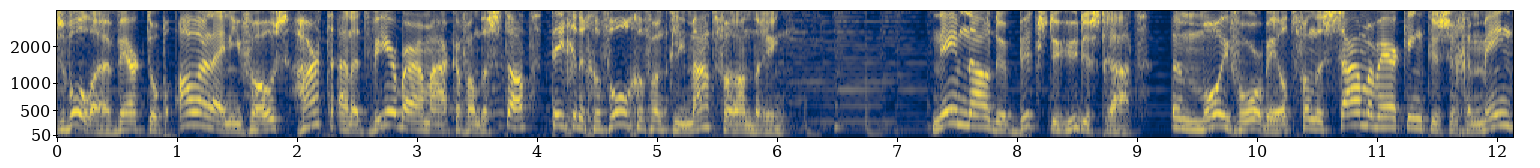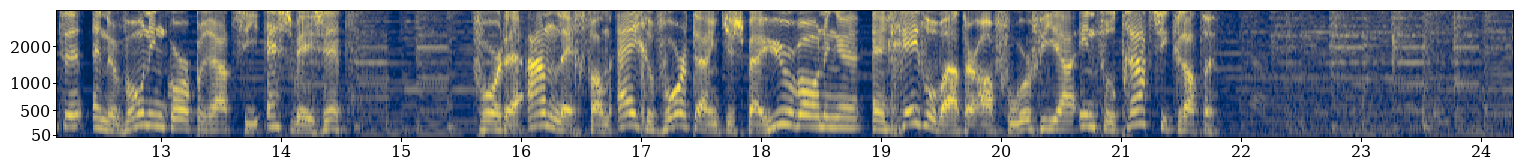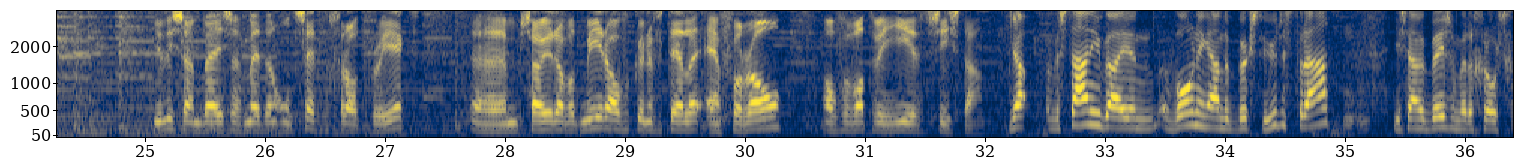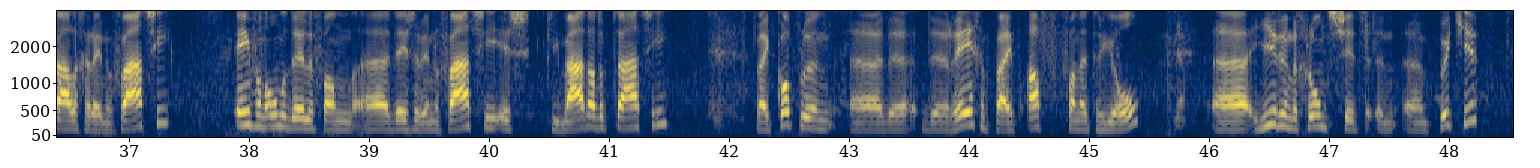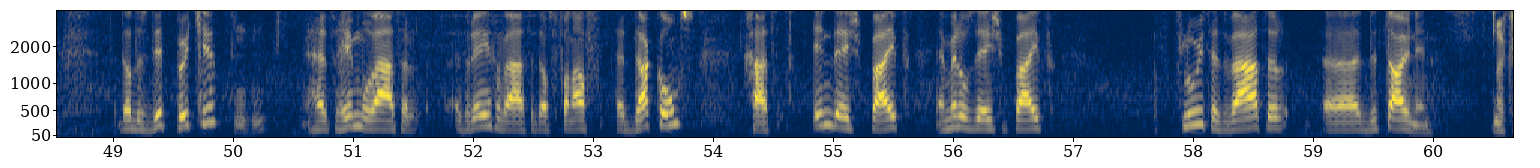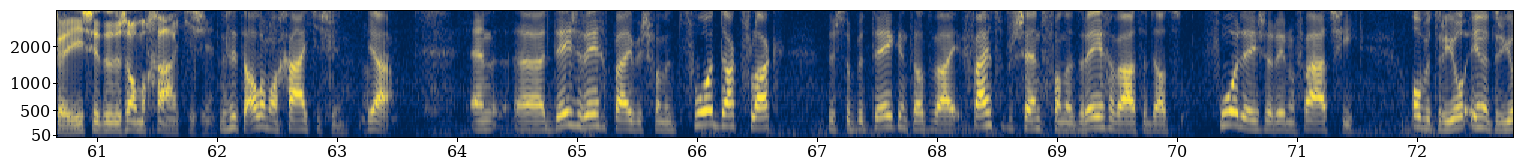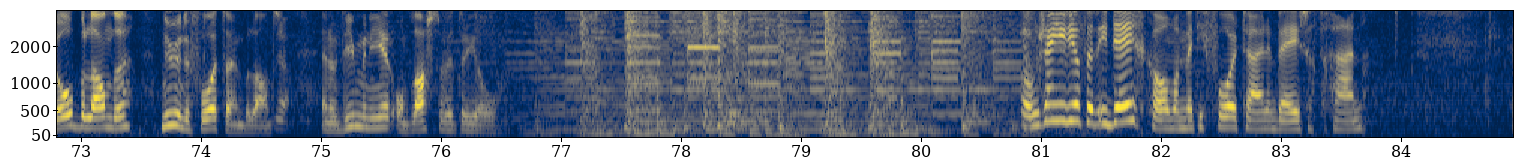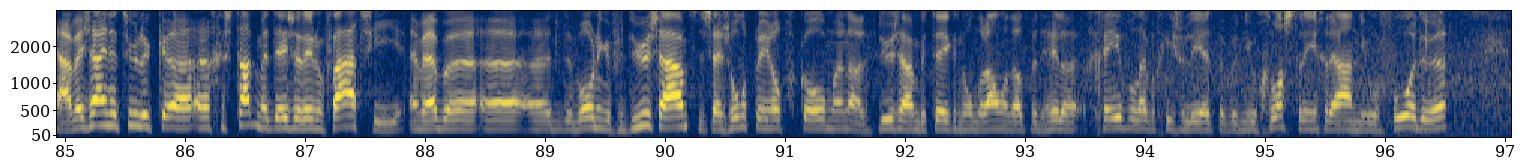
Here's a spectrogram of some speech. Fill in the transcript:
Zwolle werkt op allerlei niveaus hard aan het weerbaar maken van de stad tegen de gevolgen van klimaatverandering. Neem nou de Buxtehudestraat, een mooi voorbeeld van de samenwerking tussen gemeente en de woningcorporatie SWZ. Voor de aanleg van eigen voortuintjes bij huurwoningen en gevelwaterafvoer via infiltratiekratten. Jullie zijn bezig met een ontzettend groot project. Ehm, zou je daar wat meer over kunnen vertellen en vooral over wat we hier zien staan? Ja, we staan hier bij een woning aan de Buxtehudestraat. Hier zijn we bezig met een grootschalige renovatie. Een van de onderdelen van eh, deze renovatie is klimaatadaptatie. Wij koppelen eh, de, de regenpijp af van het riool. Ja. Eh, hier in de grond zit een, een putje. Dat is dit putje. Het hemelwater, het regenwater dat vanaf het dak komt, gaat in deze pijp. En middels deze pijp vloeit het water eh, de tuin in. Oké, hier zitten dus allemaal gaatjes in. Er zitten allemaal gaatjes in. Ja. En eh, deze regenpijp is van het voordakvlak. Dus dat betekent dat wij 50% van het regenwater dat voor deze renovatie op het riool, in het riool belandde, nu in de voortuin belandt. Ja. En op die manier ontlasten we het riool. Hoe zijn jullie op het idee gekomen met die voortuinen bezig te gaan? Ja, wij zijn natuurlijk eh, eh, gestart met deze renovatie en we hebben eh, de woningen verduurzaamd. Er zijn zonnepanelen opgekomen. Nou, de verduurzaming betekent onder andere dat we de hele gevel hebben geïsoleerd. We hebben nieuw glas erin gedaan, nieuwe voordeur.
